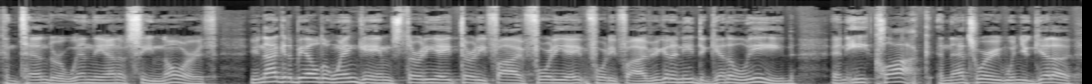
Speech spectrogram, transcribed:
contend or win the NFC North, you're not going to be able to win games 38 35, 48 45. You're going to need to get a lead and eat clock. And that's where, when you get a,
